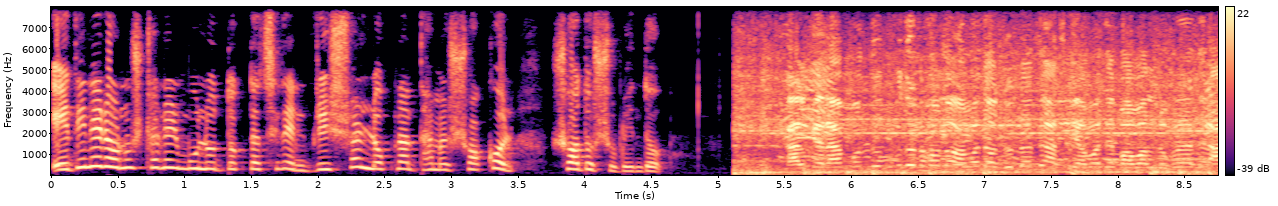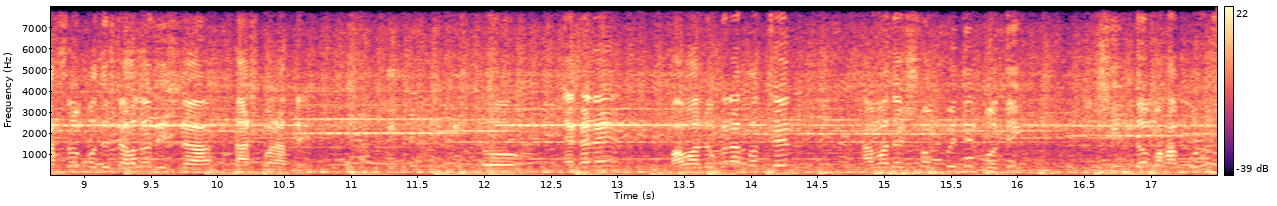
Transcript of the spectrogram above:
এদিনের অনুষ্ঠানের মূল উদ্যোক্তা ছিলেন বৃষ্ণার লোকনাথ ধামের সকল সদস্যবৃন্দ। কালকে রাম মন্দির উদ্বোধন হলো আমাদের অযোধ্যাতে, আজকে আমাদের বাবার লোকনাথের আশ্রম প্রতিষ্ঠা হলো রিসরা দাসপাড়াতে। তো এখানে বাবা লোকনাথ হচ্ছেন আমাদের সম্প্রীতির প্রতীক, সিদ্ধ মহাপুরুষ,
